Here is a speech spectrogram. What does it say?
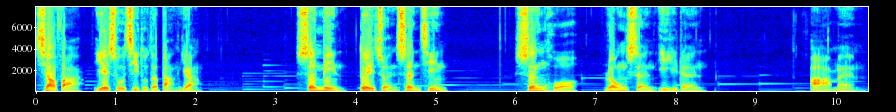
效法耶稣基督的榜样，生命。对准圣经，生活荣神一人。阿门。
